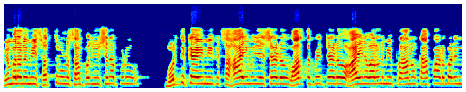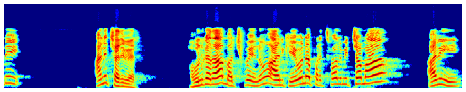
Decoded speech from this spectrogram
మిమ్మలను మీ శత్రువులు సంపజూసినప్పుడు మురదికై మీకు సహాయం చేశాడు వార్త పెట్టాడు ఆయన వలన మీ ప్రాణం కాపాడబడింది అని చదివారు. అవును కదా మర్చిపోయాను. ఆయనకి ఏమైనా ప్రతిఫలం ఇచ్చామా? అని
